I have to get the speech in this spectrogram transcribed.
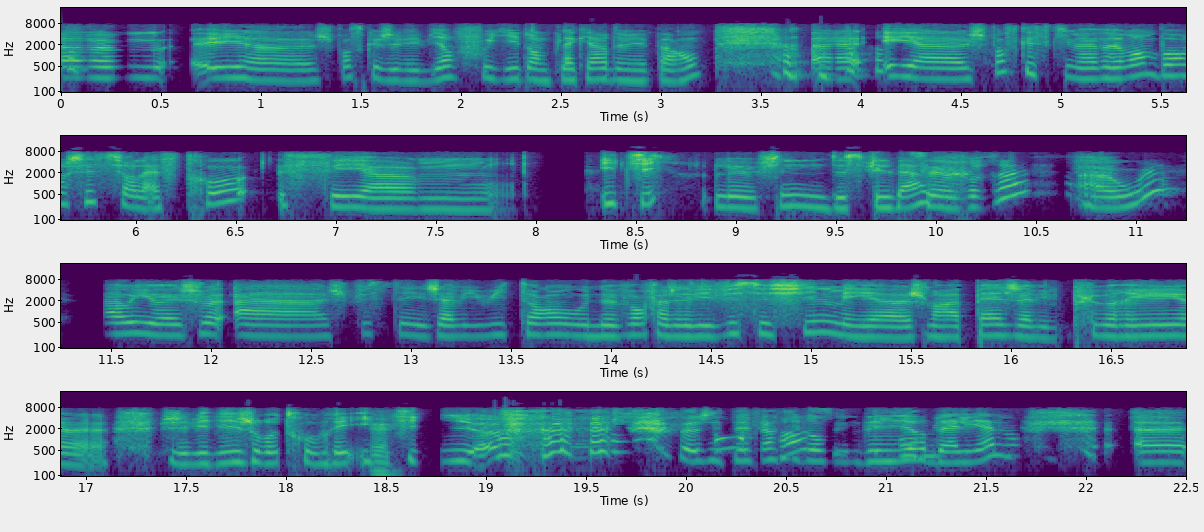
Euh, et euh, je pense que j'aimais bien fouiller dans le placard de mes parents. et je pense que ce qui m'a vraiment branché sur l'astro, c'est E.T., le film de Spielberg. C'est vrai? Ah ouais? Ah oui, ouais, je, ah, je sais j'avais 8 ans ou 9 ans, enfin j'avais vu ce film et euh, je me rappelle, j'avais pleuré, euh, j'avais dit je retrouverai E.T. J'étais partie dans un délire d'Alien. Euh,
